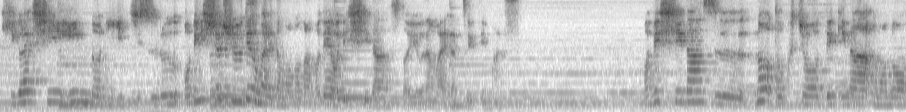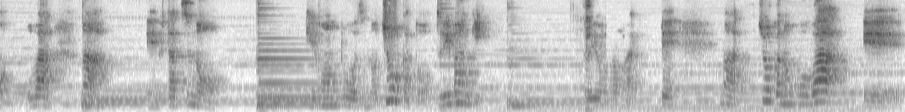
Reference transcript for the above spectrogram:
東インドに位置するオディッシャ州で生まれたものなのでオディッシーダンスという名前がついています。オディッシーダンスの特徴的なものは、まあえ、2つの基本ポーズの超歌とトリバンギ。というものがあって、まあ、超歌の方は、え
